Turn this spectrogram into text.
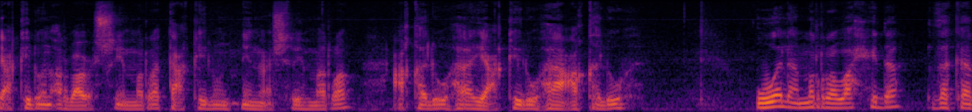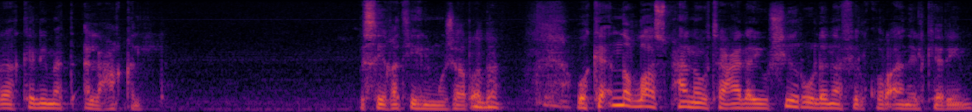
يعقلون 24 مرة تعقلون 22 مرة عقلوها يعقلها عقلوه. ولا مرة واحدة ذكر كلمة العقل. بصيغته المجردة. وكأن الله سبحانه وتعالى يشير لنا في القرآن الكريم.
